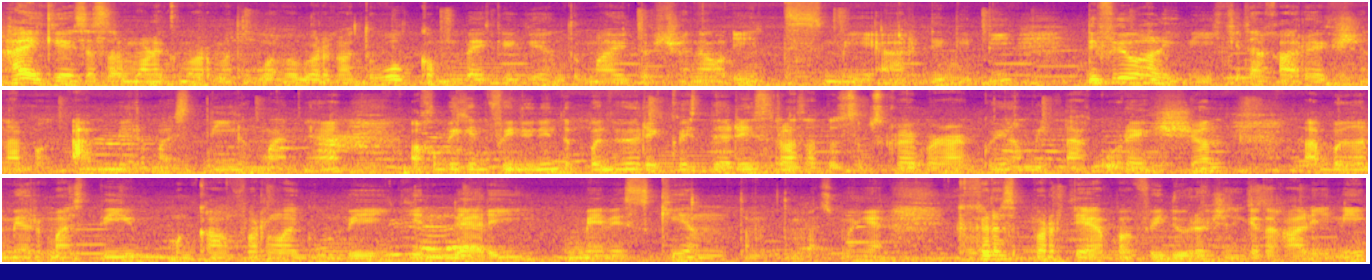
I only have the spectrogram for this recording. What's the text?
Hai guys, Assalamualaikum warahmatullahi wabarakatuh. Welcome back again to my YouTube channel. It's me, RDDB Di video kali ini, kita akan reaction Abang Amir Masdi Yang mana aku bikin video ini terpenuhi request dari salah satu subscriber aku Yang minta aku reaction. Abang Amir Masdi mengcover lagu Begin dari Maneskin Teman-teman semuanya Kira seperti apa video reaction kita kali ini?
